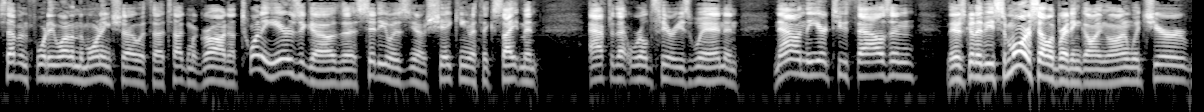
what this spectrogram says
741 on the morning show with uh, Tug McGraw. Now, 20 years ago, the city was, you know, shaking with excitement after that World Series win. And now in the year 2000, there's going to be some more celebrating going on, which you're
